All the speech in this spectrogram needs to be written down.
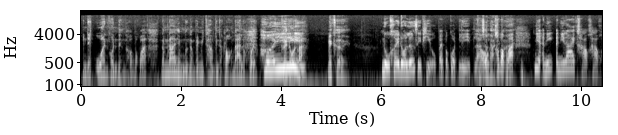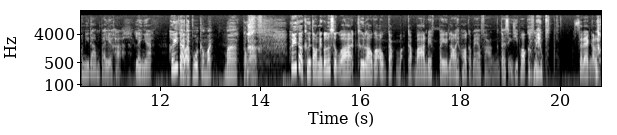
เป็นเด็กอ้วนคนหนึ่งเขาบอกว่าน้ำหน้าอย่างมึงอะไม่มีทางเป็นนักร้องได้หรอกเว้ยเฮ้ยเคยโดนปะไม่เคย หนูเคยโดนเรื่องสีผิวไปประกวดลีดแล้วสาระเขาบอกว่าชิบหายเนี่ยอันนี้อันนี้ได้ขาวขาวคนนี้ดำไปเลยค่ะอะไรเงี้ยเฮ้ยอแต่ยากว่าจะพูดคำว่ามากแต่ว่า เฮ้ยแต่คือตอนนั้นก็รู้สึกว่าคือเราก็เอากลับกลับบ้านไปไปเล่าให้พ่อกับแม่ฟัง แต่สิ่งที่พ่อกับแม่แสดงกับเรา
